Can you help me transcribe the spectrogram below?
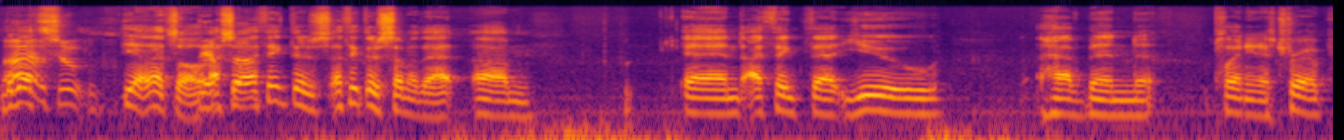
But that's- so yeah, that's all. The So I think there's I think there's some of that, um, and I think that you have been planning a trip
